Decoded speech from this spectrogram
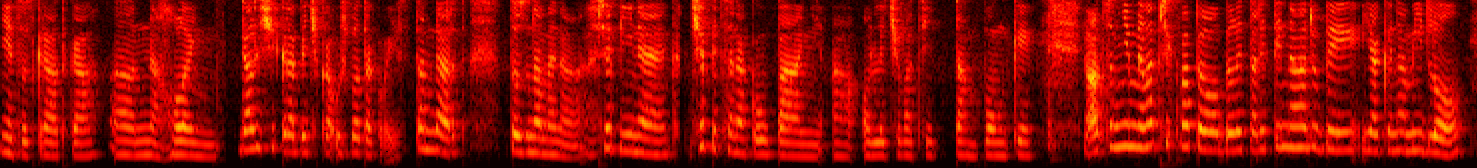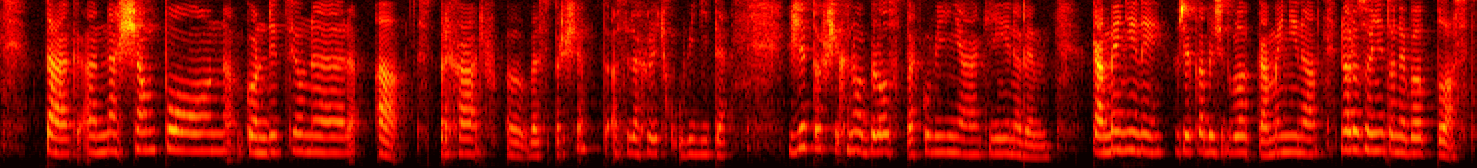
něco zkrátka eh, na holení. Další krabička už byl takový standard, to znamená hřebínek, čepice na koupání a odličovací tamponky. No a co mě mile překvapilo, byly tady ty nádoby, jak na mídlo, tak na šampon, kondicionér a sprcháč eh, ve sprše, to asi za chviličku uvidíte, že to všechno bylo z takový nějaký, nevím, kameniny, řekla bych, že to byla kamenina, no rozhodně to nebyl plast.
